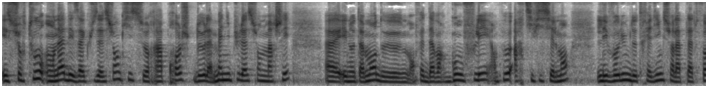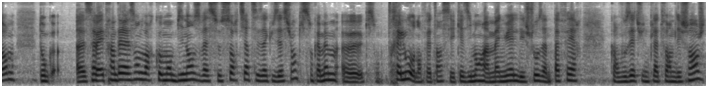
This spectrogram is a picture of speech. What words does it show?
Et surtout, on a des accusations qui se rapprochent de la manipulation de marché euh, et notamment de, en fait, d'avoir gonflé un peu artificiellement les volumes de trading sur la plateforme. Donc, euh, ça va être intéressant de voir comment Binance va se sortir de ces accusations qui sont quand même euh, qui sont très lourdes en fait. Hein. C'est quasiment un manuel des choses à ne pas faire quand vous êtes une plateforme d'échange.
